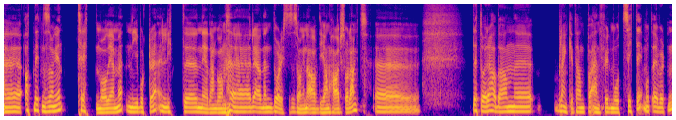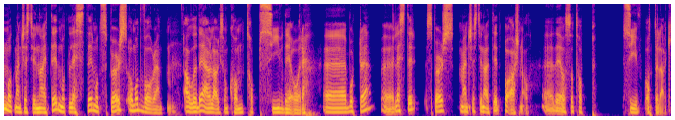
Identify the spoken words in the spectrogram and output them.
Eh, 18-19-sesongen, 13 mål hjemme, 9 borte. En litt nedangående Det er jo den dårligste sesongen av de han har så langt. Eh, dette året hadde han eh, blanket han på Anfield mot City, mot Everton, mot Manchester United, mot Leicester, mot Spurs og mot Wolverhampton. Alle det er jo lag som kom topp syv det året. Eh, borte eh, Leicester, Spurs, Manchester United og Arsenal. Eh, det er også topp syv-åtte lag.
